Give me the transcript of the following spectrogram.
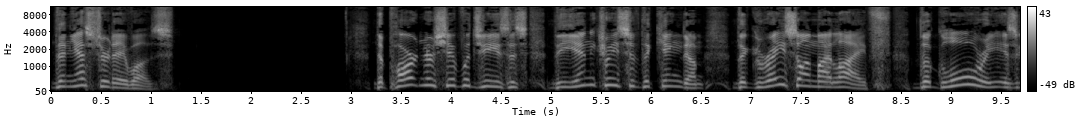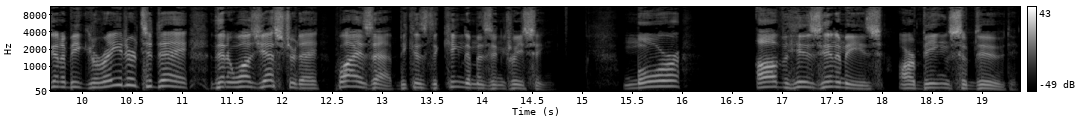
than yesterday was. The partnership with Jesus, the increase of the kingdom, the grace on my life, the glory is going to be greater today than it was yesterday. Why is that? Because the kingdom is increasing. More of his enemies are being subdued.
